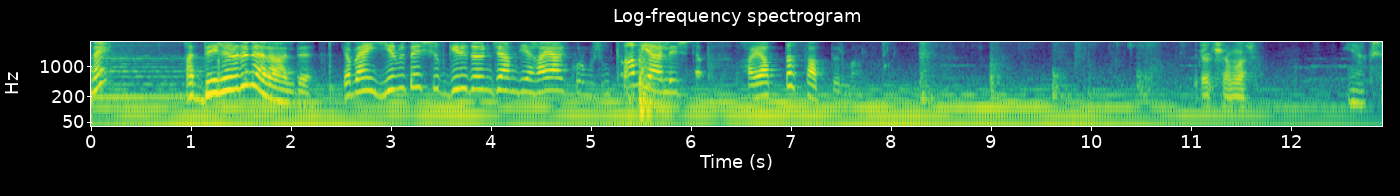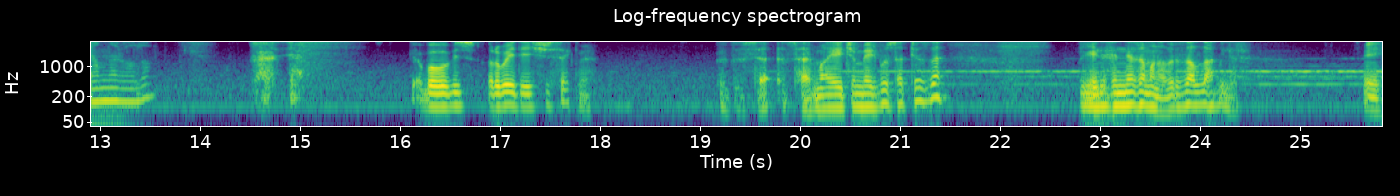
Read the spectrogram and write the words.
Ne? Ha delirdin herhalde. Ya ben 25 yıl geri döneceğim diye hayal kurmuşum. Tam yerleştim. Hayatta sattırmam. İyi akşamlar. İyi akşamlar oğlum. Ya baba biz arabayı değiştirsek mi? Se- sermaye için mecbur satacağız da yenisini ne zaman alırız Allah bilir. İyi.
